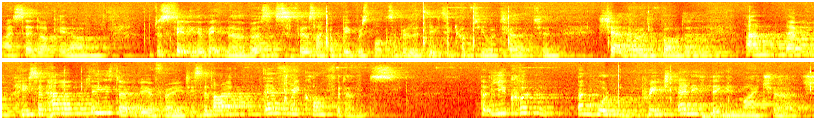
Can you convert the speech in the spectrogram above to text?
I said, Look, you know, I'm, just feeling a bit nervous. It feels like a big responsibility to come to your church and share the word of God. And, and um, he said, Helen, please don't be afraid. He said, I have every confidence that you couldn't and wouldn't preach anything in my church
